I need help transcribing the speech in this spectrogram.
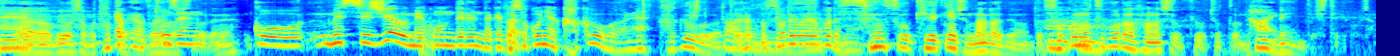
うなあ描写も多だ々ございから当然ますのでね。こうメッセージは埋め込んでるんだけど、はいそこには覚悟がね覚悟があって、やっぱきそれはやっぱり戦争経験者ならではで、そこのところの話を今日ちょっとね、はいメインでしていこうじゃ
